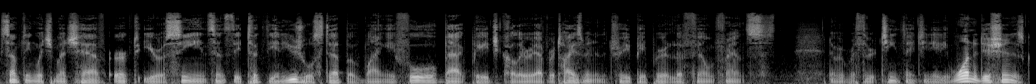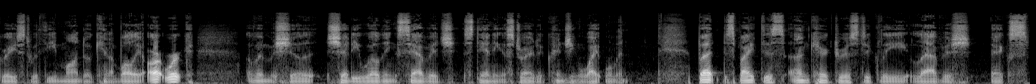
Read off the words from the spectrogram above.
something which much have irked Eurocine since they took the unusual step of buying a full back page color advertisement in the trade paper Le Film France. November 13, 1981 edition is graced with the Mondo Cannibale artwork of a machete wielding savage standing astride a cringing white woman. But despite this uncharacteristically lavish ex-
